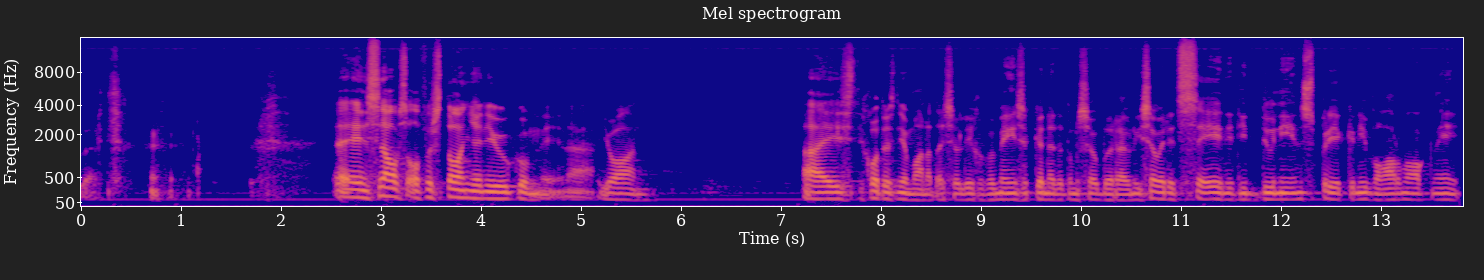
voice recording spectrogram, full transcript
woord. en selfs al verstaan jy nie hoekom nie, nou Johan. Hy is God is nie 'n man dat hy sou lieg of vir mense kinders dit hom sou berou nie. Sou hy dit sê en dit doen nie en spreek en nie waar maak nie.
